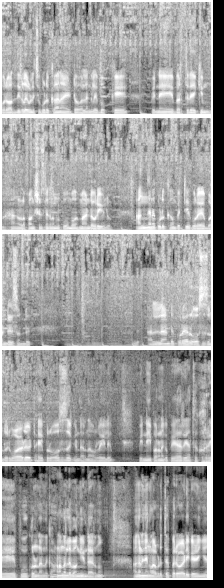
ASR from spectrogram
ഓരോ അതിഥികളെ വിളിച്ച് കൊടുക്കാനായിട്ടോ അല്ലെങ്കിൽ ബൊക്കെ പിന്നെ ബർത്ത്ഡേക്കും അങ്ങനെയുള്ള ഫംഗ്ഷൻസിനൊക്കെ നമ്മൾ പോകുമ്പോൾ ചെയ്യുമല്ലോ. അങ്ങനെ കൊടുക്കാൻ പറ്റിയ കുറേ ബണ്ടിൽസ് ഉണ്ട്. അല്ലാണ്ട് കുറേ റോസസ് ഉണ്ട്. ഒരുപാട് ടൈപ്പ് റോസസ് ഒക്കെ ഉണ്ടായിരുന്നു അവരുടെ കയ്യിൽ പിന്നെ ഈ പറഞ്ഞൊക്കെ പേരറിയാത്ത കുറേ പൂക്കളുണ്ടായിരുന്നു. കാണാൻ നല്ല ഭംഗിയുണ്ടായിരുന്നു. അങ്ങനെ ഞങ്ങൾ അവിടുത്തെ പരിപാടി കഴിഞ്ഞ്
